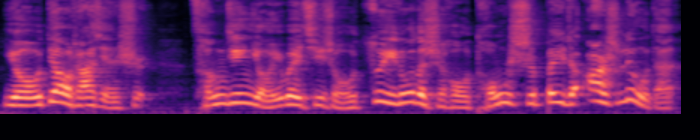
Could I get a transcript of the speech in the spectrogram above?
有调查显示，曾经有一位骑手最多的时候，同时背着二十六单。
